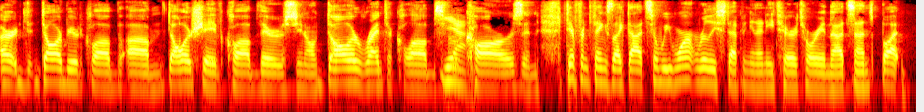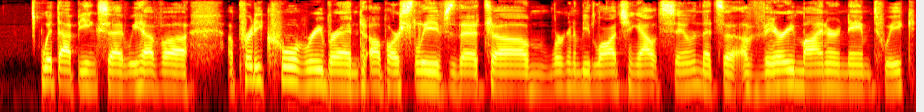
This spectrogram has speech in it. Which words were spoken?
or dollar beard club um, dollar shave club. There's you know dollar rent a clubs for yeah. cars and different things like that. So we weren't really stepping in any territory in that sense but with that being said, we have uh, a pretty cool rebrand up our sleeves that um, we're going to be launching out soon. That's a, a, very minor name tweak.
